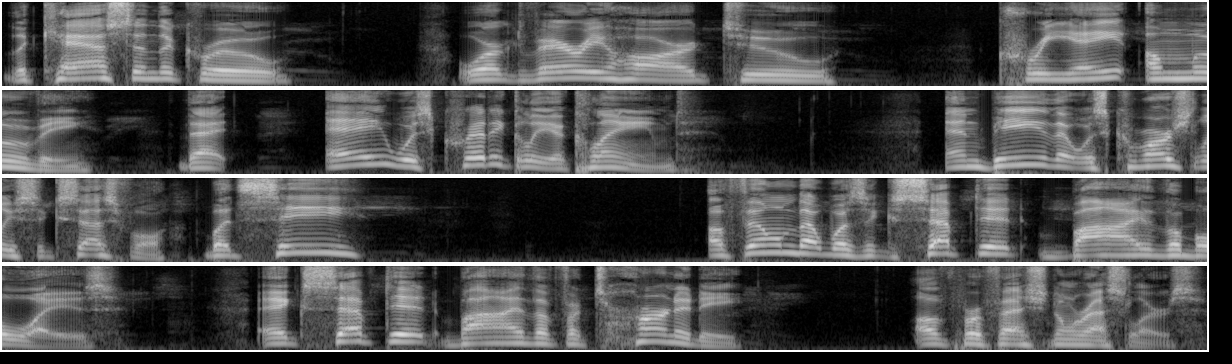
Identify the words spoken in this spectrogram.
the cast and the crew worked very hard to create a movie that A was critically acclaimed and B that was commercially successful, but C a film that was accepted by the boys, accepted by the fraternity of professional wrestlers.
